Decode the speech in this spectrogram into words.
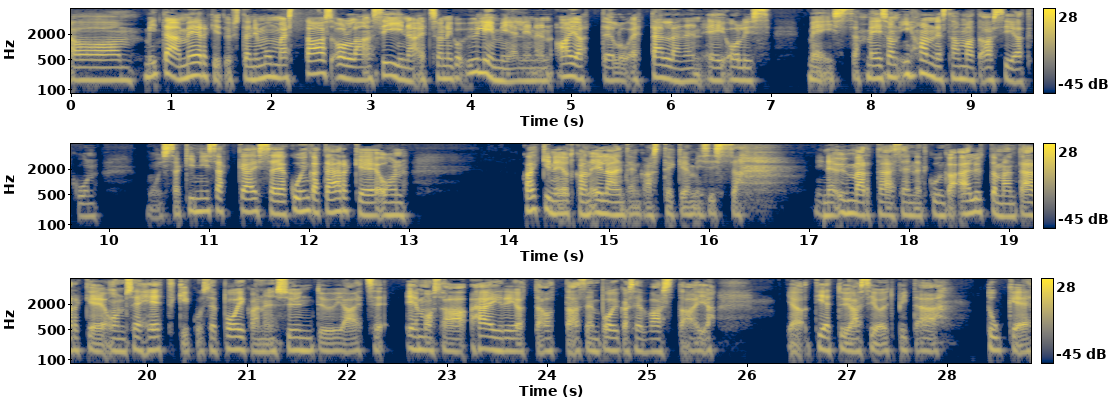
uh, mitään merkitystä, niin mun mielestä taas ollaan siinä, että se on niinku ylimielinen ajattelu, että tällainen ei olisi meissä. Meissä on ihan ne samat asiat kuin muissakin nisäkkäissä ja kuinka tärkeä on kaikki ne, jotka on eläinten kanssa tekemisissä, niin ne ymmärtää sen, että kuinka älyttömän tärkeä on se hetki, kun se poikainen syntyy ja että se emo saa häiriöttä ottaa sen poikasen vastaan ja, ja tiettyjä asioita pitää tukea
